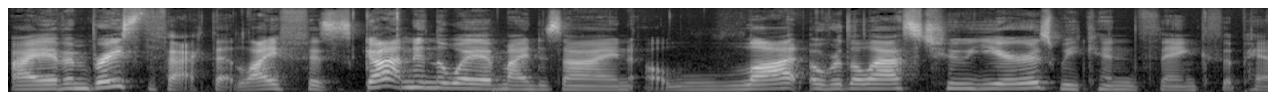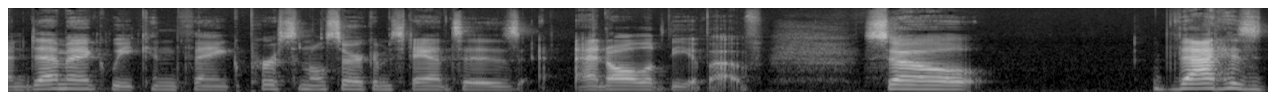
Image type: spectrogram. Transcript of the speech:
I have embraced the fact that life has gotten in the way of my design a lot over the last two years. We can thank the pandemic, we can thank personal circumstances, and all of the above. So that has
